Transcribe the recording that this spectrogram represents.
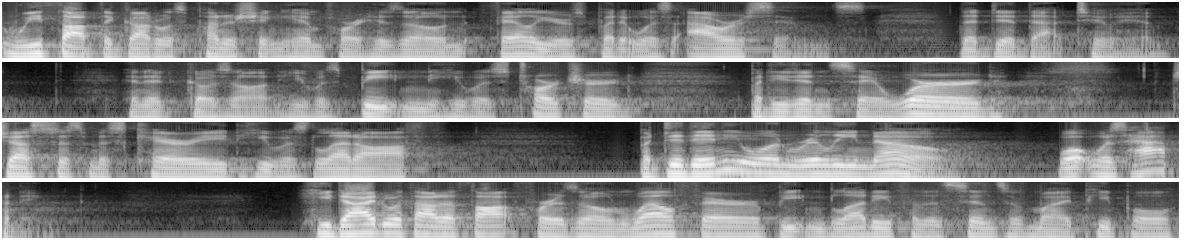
we thought that God was punishing him for his own failures, but it was our sins that did that to him. And it goes on. He was beaten, he was tortured, but he didn't say a word. Justice miscarried, he was let off. But did anyone really know what was happening? He died without a thought for his own welfare, beaten bloody for the sins of my people.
